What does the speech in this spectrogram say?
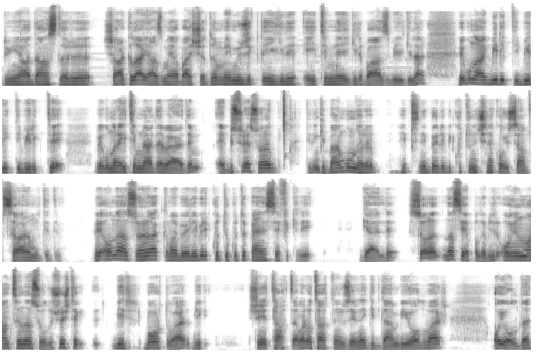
dünya dansları, şarkılar yazmaya başladım ve müzikle ilgili, eğitimle ilgili bazı bilgiler. Ve bunlar birikti, birikti, birikti ve bunları eğitimlerde verdim. E, bir süre sonra dedim ki ben bunları hepsini böyle bir kutunun içine koysam sığar mı dedim. Ve ondan sonra aklıma böyle bir kutu kutu pense fikri geldi. Sonra nasıl yapılabilir? Oyun mantığı nasıl oluşur? İşte bir board var, bir şey tahta var. O tahtanın üzerine gidilen bir yol var. O yolda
